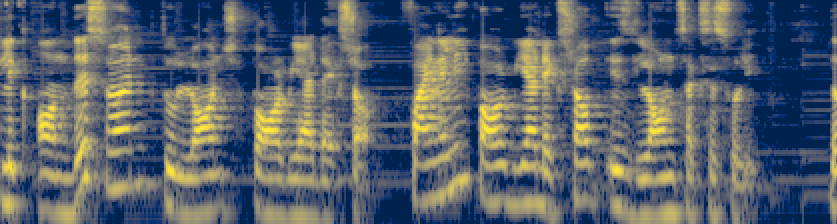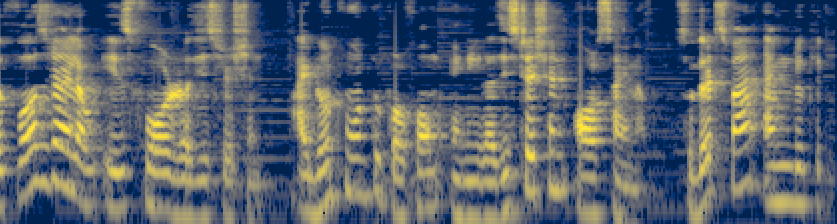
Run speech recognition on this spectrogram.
Click on this one to launch Power BI Desktop. Finally, Power BI Desktop is launched successfully. The first dialog is for registration. I don't want to perform any registration or sign up. So that's why I'm going to click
